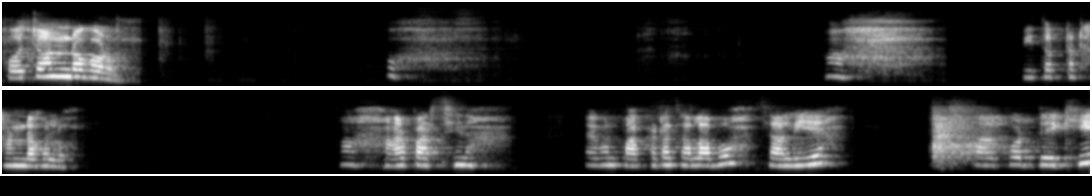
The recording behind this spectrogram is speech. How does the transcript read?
প্রচণ্ড গরম। ভিতরটা ঠান্ডা হলো। আর পারছি না। এখন পাখাটা চালাবো, চালিয়ে তারপর দেখি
